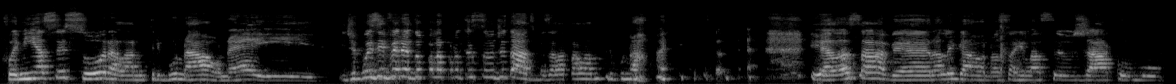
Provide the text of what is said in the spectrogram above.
foi minha assessora lá no tribunal, né? E, e depois enveredou pela proteção de dados, mas ela tá lá no tribunal ainda. E ela sabe, era legal a nossa relação já como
